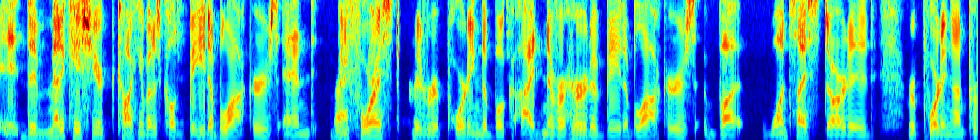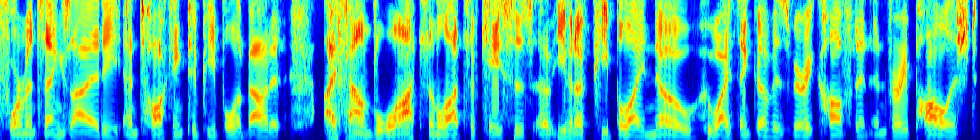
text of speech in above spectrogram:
It, the medication you're talking about is called beta blockers, and right. before I started reporting the book, I'd never heard of beta blockers, but once I started reporting on performance anxiety and talking to people about it, I found lots and lots of cases, uh, even of people I know who I think of as very confident and very polished,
